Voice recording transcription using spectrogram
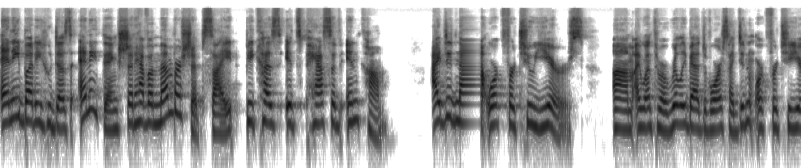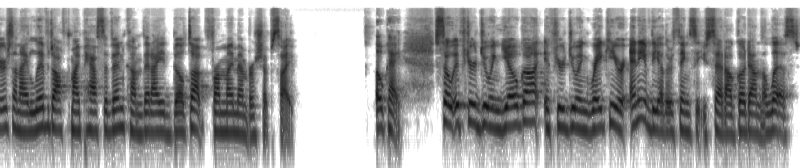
Anybody who does anything should have a membership site because it's passive income. I did not work for two years. Um, I went through a really bad divorce. I didn't work for two years and I lived off my passive income that I had built up from my membership site. Okay. So if you're doing yoga, if you're doing Reiki or any of the other things that you said, I'll go down the list.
